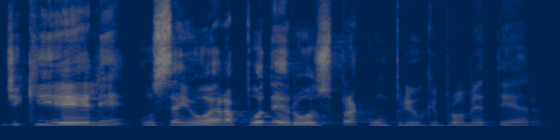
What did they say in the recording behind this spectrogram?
de que ele, o Senhor, era poderoso para cumprir o que prometera.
